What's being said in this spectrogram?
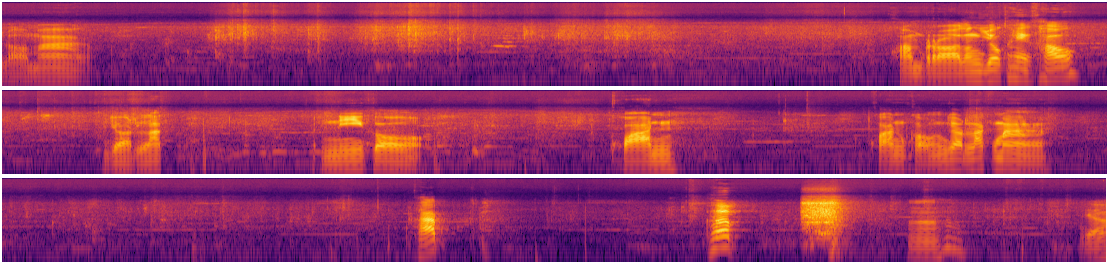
หล่อมาก ความรอต้องยกให้เขา ยอดรัก อันนี้ก็ควาน ควานของยอดรักมา ครับ ครับ อืม เดี๋ยว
